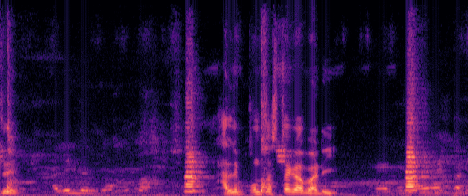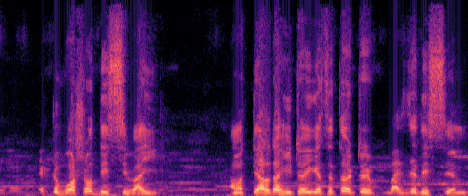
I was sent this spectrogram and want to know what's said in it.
জি। খালি পঞ্চাশ টাকা বাড়ি। একটু বসো দিচ্ছি ভাই। আমার তেলটা হিট হয়ে গেছে তো একটু বাজতে দিচ্ছি আমি।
